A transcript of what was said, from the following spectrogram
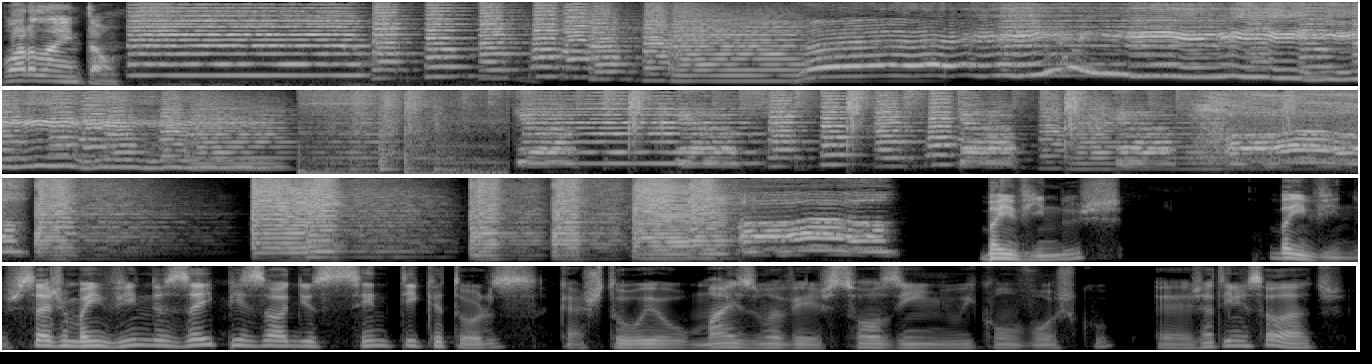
Bora lá então. Bem-vindos, bem-vindos, sejam bem-vindos a episódio 114. Cá estou eu mais uma vez sozinho e convosco. Uh, já tinha saudades,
